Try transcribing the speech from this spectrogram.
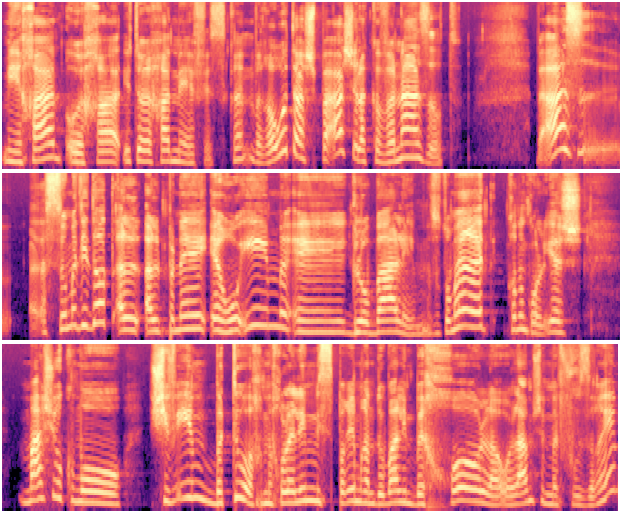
מאחד או אחד, יותר אחד מאפס, כן? וראו את ההשפעה של הכוונה הזאת. ואז אה, עשו מדידות על, על פני אירועים אה, גלובליים. זאת אומרת, קודם כל, יש משהו כמו 70 בטוח מחוללים מספרים רנדומליים בכל העולם שמפוזרים,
